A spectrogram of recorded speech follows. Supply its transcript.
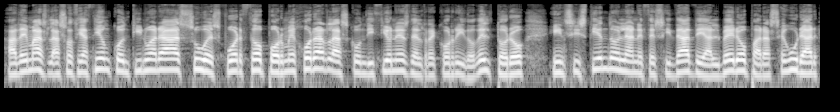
Además, la asociación continuará su esfuerzo por mejorar las condiciones del recorrido del toro, insistiendo en la necesidad de albero para asegurar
